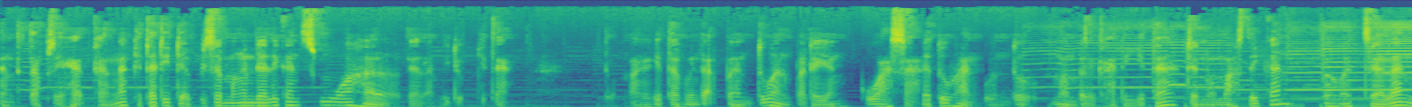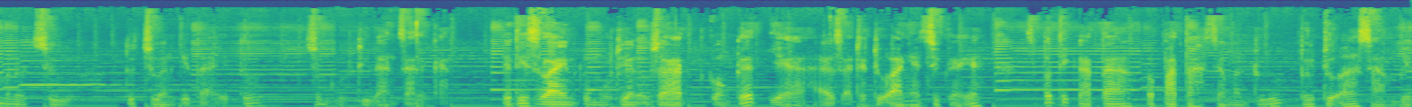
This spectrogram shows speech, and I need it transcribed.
dan tetap sehat karena kita tidak bisa mengendalikan semua hal dalam hidup kita maka kita minta bantuan pada yang kuasa ya Tuhan untuk memberkati kita dan memastikan bahwa jalan menuju tujuan kita itu sungguh dilancarkan. Jadi selain kemudian usaha konkret ya harus ada doanya juga ya. Seperti kata pepatah zaman dulu berdoa sambil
